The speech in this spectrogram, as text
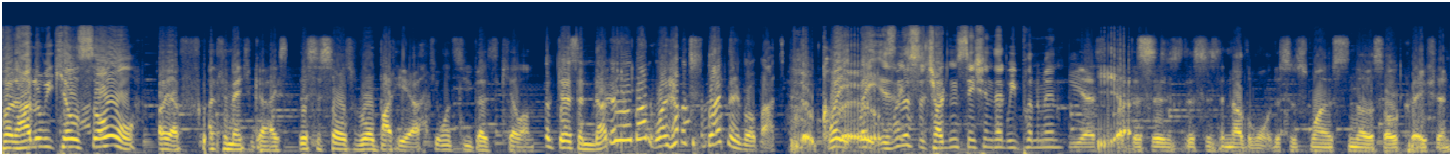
But how do we kill Soul? Oh yeah, forgot to mention, guys. This is Soul's robot here. He wants you guys to kill him. Look, There's another robot? What happened to the Black Knight robots? No. Wait, wait, isn't this the charging station that we put him in? Yes, but Yes. this is this is another one. This is one. This is another Soul creation.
